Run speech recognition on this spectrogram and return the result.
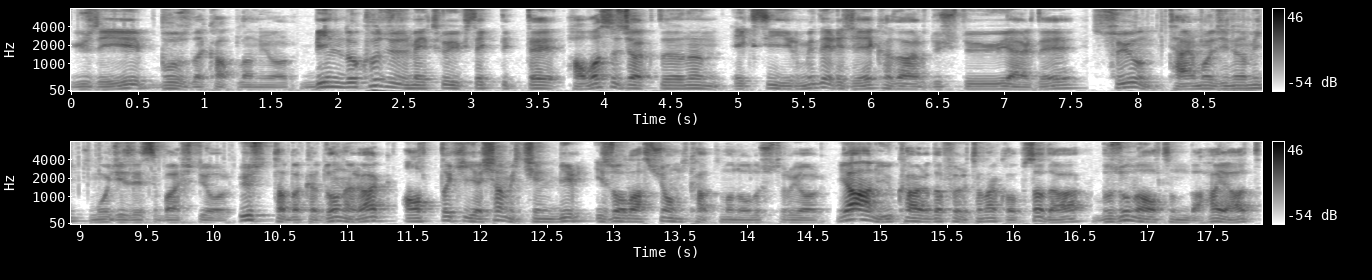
Yüzeyi buzla kaplanıyor. 1900 metre yükseklikte hava sıcaklığının eksi 20 dereceye kadar düştüğü yerde suyun termodinamik mucizesi başlıyor. Üst tabaka donarak alttaki yaşam için bir izolasyon katmanı oluşturuyor. Yani yukarıda fırtına kopsa da buzun altında hayat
